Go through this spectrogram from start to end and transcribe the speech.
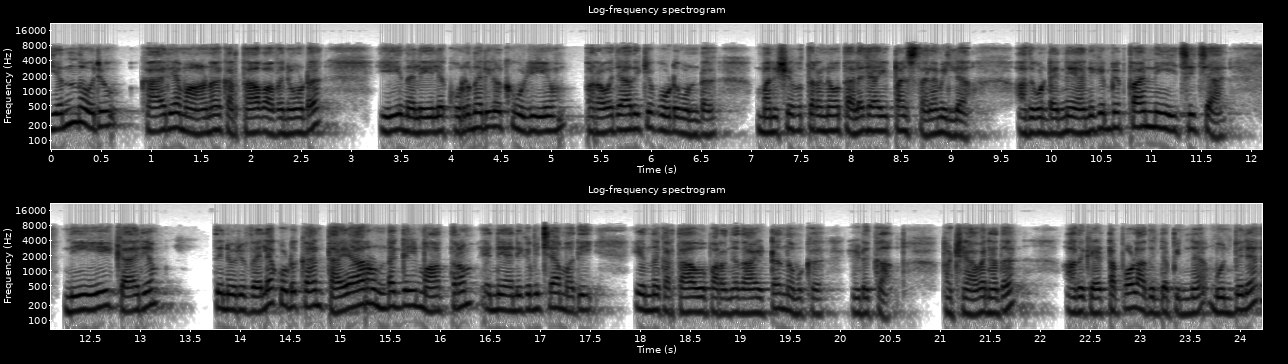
എന്നൊരു കാര്യമാണ് കർത്താവ് അവനോട് ഈ നിലയിൽ കുറുനരികൾക്ക് കുഴിയും പറവജാതിക്ക് കൂടുമുണ്ട്. മനുഷ്യപുത്രനോ തലചായിപ്പാൻ സ്ഥലമില്ല. അതുകൊണ്ട് എന്നെ അനുഗമിപ്പാൻ നീ ഇച്ഛിച്ചാൽ നീ ഈ കാര്യത്തിനൊരു വില കൊടുക്കാൻ തയ്യാറുണ്ടെങ്കിൽ മാത്രം എന്നെ അനുഗമിച്ചാൽ മതി എന്ന് കർത്താവ് പറഞ്ഞതായിട്ട് നമുക്ക് എടുക്കാം. പക്ഷെ അവനത് അത് കേട്ടപ്പോൾ അതിന്റെ പിന്നെ മുൻപിൽ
